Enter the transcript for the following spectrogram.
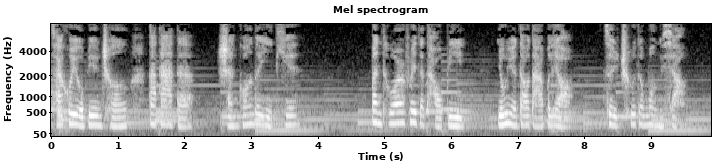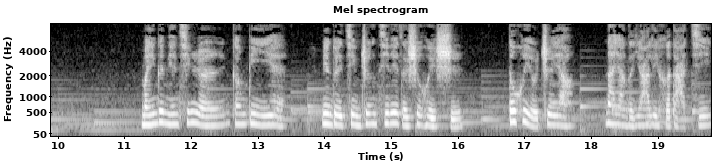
才会有变成大大的、闪光的一天。半途而废的逃避，永远到达不了最初的梦想。每一个年轻人刚毕业，面对竞争激烈的社会时，都会有这样那样的压力和打击。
